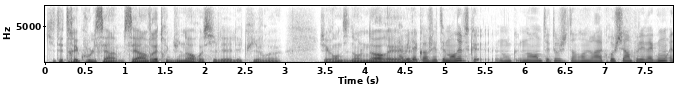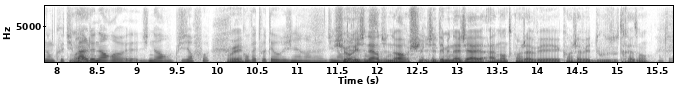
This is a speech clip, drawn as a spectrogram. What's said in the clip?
qui était très cool. C'est un, vrai truc du Nord aussi, les, les cuivres j'ai grandi dans le Nord. Et... Ah oui, d'accord, j'ai te demandé parce que donc, Nantes et tout, j'étais en train de raccrocher un peu les wagons et donc tu ouais. parles de Nord, euh, du Nord plusieurs fois. Oui. Donc en fait, toi, tu es originaire euh, du Nord. Je suis originaire du Nord. J'ai okay. déménagé à, à, Nantes quand j'avais 12 ou 13 ans. Okay.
